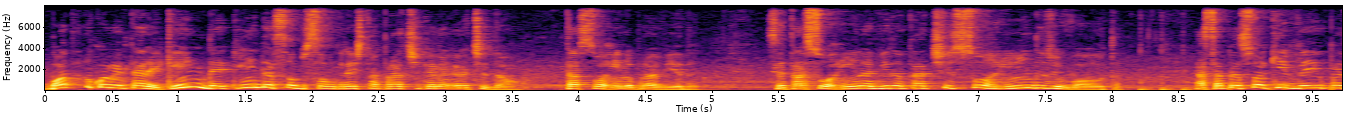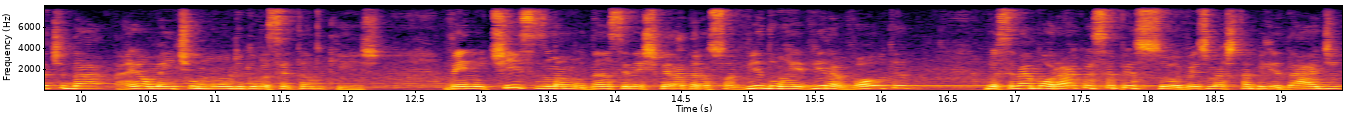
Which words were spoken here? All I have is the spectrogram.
Bota no comentário aí, quem, quem dessa opção 3 está praticando a gratidão? Está sorrindo para a vida? Você está sorrindo, a vida está te sorrindo de volta. Essa pessoa aqui veio para te dar realmente o mundo que você tanto quis vem notícias, uma mudança inesperada na sua vida, um reviravolta, você vai morar com essa pessoa. Eu vejo uma estabilidade,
